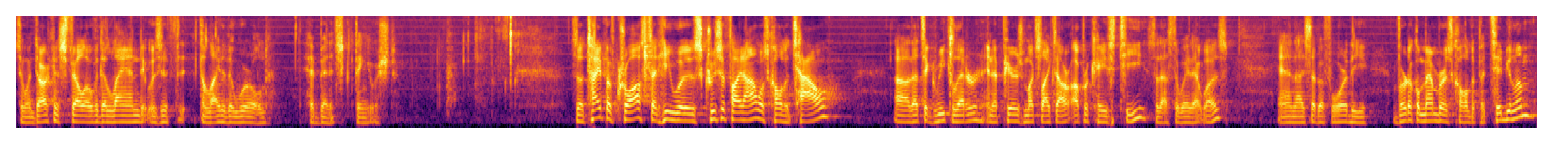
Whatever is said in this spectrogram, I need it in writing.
So when darkness fell over the land, it was as if the light of the world had been extinguished. So the type of cross that he was crucified on was called a tau. Uh, that's a Greek letter and appears much like our uppercase T, so that's the way that was. And I said before, the vertical member is called the patibulum.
